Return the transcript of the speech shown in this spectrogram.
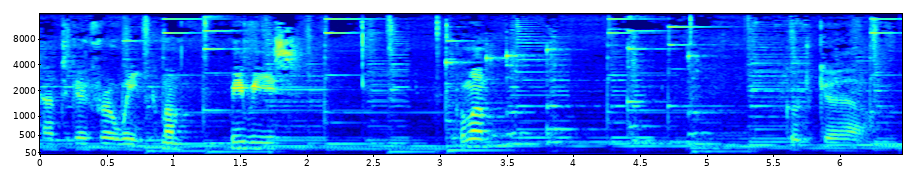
Time to go for a wee. Come on. Wee wees. Come on. Good girl.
